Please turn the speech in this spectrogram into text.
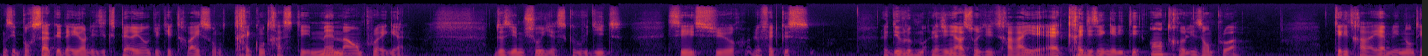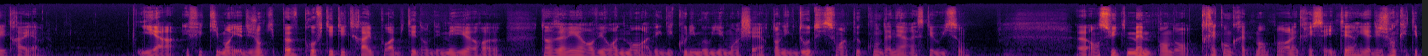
Donc c'est pour ça que d'ailleurs les expériences du télétravail sont très contrastées, même à emploi égal. Deuxième chose, il y a ce que vous dites, c'est sur le fait que le développement, la génération du télétravail, elle crée des inégalités entre les emplois télétravaillables et non télétravaillables. Il y a effectivement, il y a des gens qui peuvent profiter du télétravail pour habiter dans des meilleurs, euh, dans un meilleur environnement avec des coûts immobiliers moins chers, tandis que d'autres, ils sont un peu condamnés à rester où ils sont. Euh, ensuite, même pendant, très concrètement, pendant la crise sanitaire, il y a des gens qui étaient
